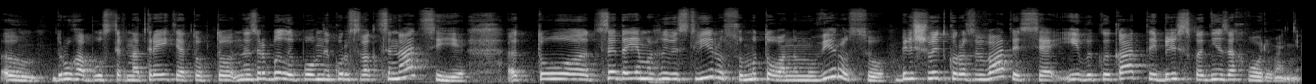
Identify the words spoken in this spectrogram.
ем, друга бустерна, третя, тобто не зробили повний курс вакцинації, е, то це дає можливість вірусу, мутованому вірусу, більш швидко розвиватися і викликати більш складні захворювання.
